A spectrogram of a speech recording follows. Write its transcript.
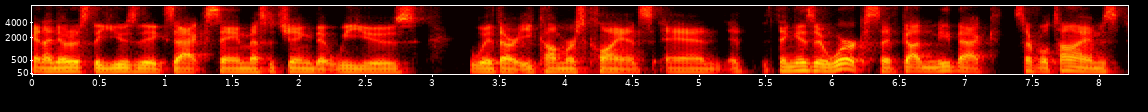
And I noticed they use the exact same messaging that we use with our e-commerce clients. And it, the thing is, it works. They've gotten me back several times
